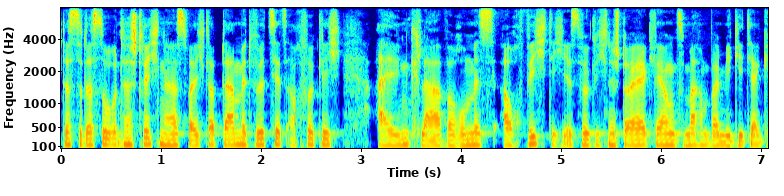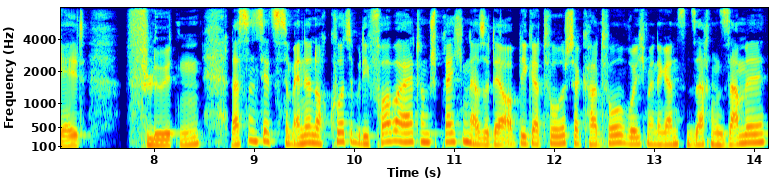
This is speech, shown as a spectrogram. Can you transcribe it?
dass du das so unterstrichen hast, weil ich glaube, damit wird es jetzt auch wirklich allen klar, warum es auch wichtig ist, wirklich eine Steuererklärung zu machen, weil mir geht ja Geld flöten. Lass uns jetzt zum Ende noch kurz über die Vorbereitung sprechen, also der obligatorische Karton, wo ich meine ganzen Sachen sammle.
